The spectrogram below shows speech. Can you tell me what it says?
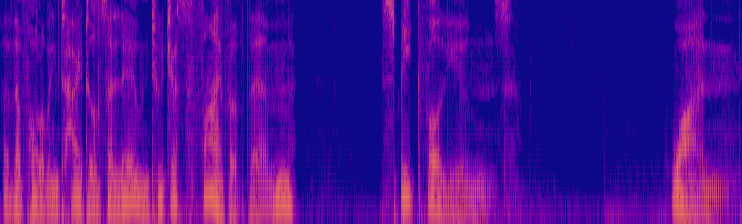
The following titles alone to just five of them speak volumes. 1.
